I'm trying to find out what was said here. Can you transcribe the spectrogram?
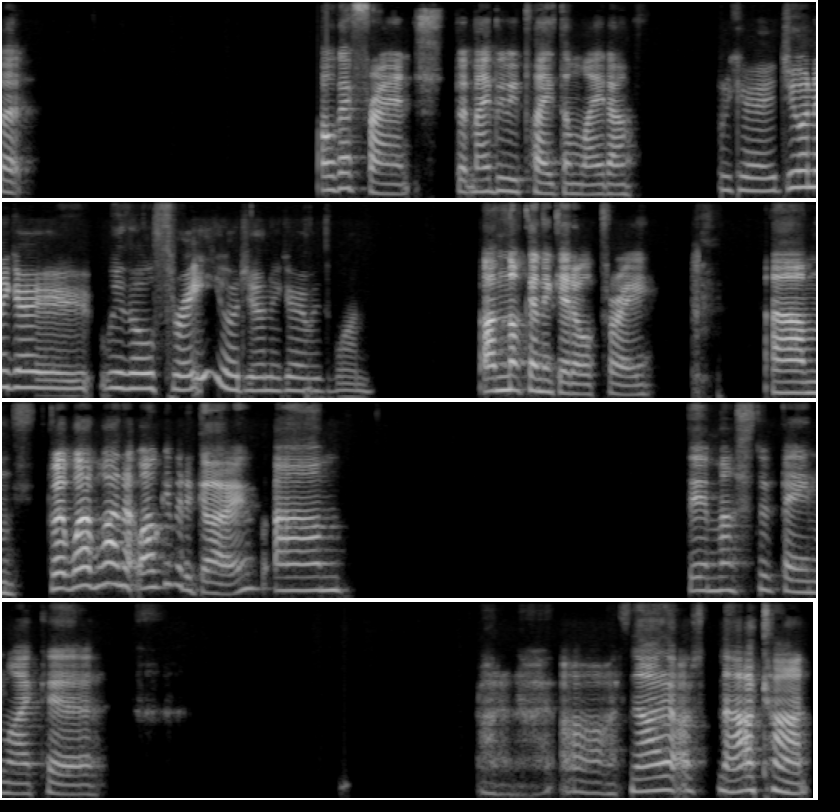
but I'll go France, but maybe we played them later. Okay. Do you want to go with all three or do you want to go with one? I'm not going to get all three. Um, but why, why not? I'll give it a go. Um, there must have been like a, I don't know. Oh no, I, no, I can't.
